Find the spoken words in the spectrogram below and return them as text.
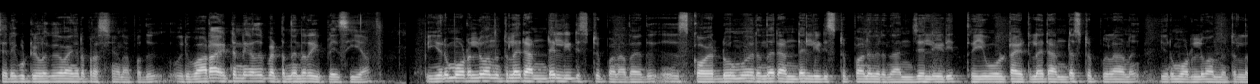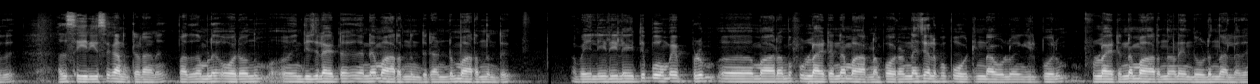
ചെറിയ കുട്ടികൾക്കൊക്കെ ഭയങ്കര പ്രശ്നമാണ്. അപ്പോൾ അത് ഒരുപാടായിട്ടുണ്ടെങ്കിൽ അത് പെട്ടെന്ന് തന്നെ റീപ്ലേസ് ചെയ്യാം. അപ്പോൾ ഈ ഒരു മോഡലിൽ വന്നിട്ടുള്ള രണ്ട് എൽ ഇ ഡി സ്ട്രിപ്പാണ് അതായത് സ്ക്വയർ ഡോം വരുന്ന രണ്ട് എൽ ഇ ഡി സ്ട്രിപ്പാണ് വരുന്നത്. അഞ്ച് L E D three volt ആയിട്ടുള്ള രണ്ട് സ്ട്രിപ്പുകളാണ് ഈ ഒരു മോഡലിൽ വന്നിട്ടുള്ളത്. അത് സീരീസ് കണക്റ്റഡ് ആണ്. അപ്പോൾ അത് നമ്മൾ ഓരോന്നും ഇൻഡിവിജ്വലായിട്ട് തന്നെ മാറുന്നുണ്ട്. രണ്ടും മാറുന്നുണ്ട്. അപ്പോൾ എൽ ഇ ഡി ലൈറ്റ് പോകുമ്പോൾ എപ്പോഴും മാറുമ്പോൾ ഫുള്ളായിട്ട് തന്നെ മാറണം. അപ്പോൾ ഒരെണ്ണം ചിലപ്പോൾ പോയിട്ടുണ്ടാവുള്ളൂ എങ്കിൽ പോലും ഫുള്ളായിട്ട് തന്നെ മാറുന്നതാണ് എന്തുകൊണ്ടും നല്ലത്.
